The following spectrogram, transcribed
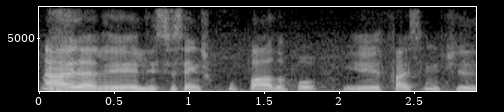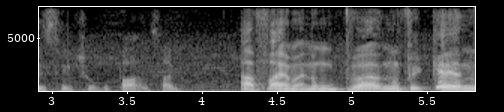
Ah, ele, ele se sente culpado, pô. E faz sentido ele se sentir culpado, sabe? Ah, vai, mas não, não fica querendo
